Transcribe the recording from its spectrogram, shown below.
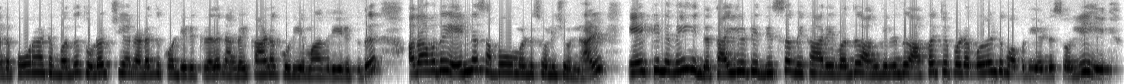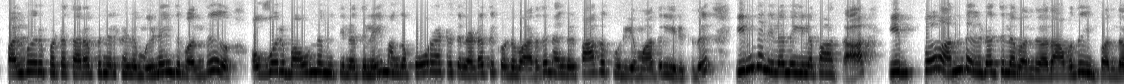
அந்த போராட்டம் வந்து தொடர்ச்சியா நடந்து கொண்டிருக்கிறத நாங்கள் காணக்கூடிய மாதிரி இருக்குது. அதாவது என்ன சம்பவம் என்று சொல்லி சொன்னால் ஏற்கனவே இந்த தையட்டி திச விகாரை வந்து அங்கிருந்து அகற்றப்பட வேண்டும் அப்படி என்று சொல்லி பல்வேறுபட்ட தரப்பினர்களும் இணைந்து வந்து ஒவ்வொரு பௌர்ணமி தினத்திலையும் அங்க போராட்டத்தை நடத்தி கொண்டு வரதை நாங்கள் பார்க்கக்கூடிய மாதிரி இருக்குது. இந்த நிலைமையில பார்த்தா இப்போ அந்த இடத்துல வந்து அதாவது இப்ப அந்த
